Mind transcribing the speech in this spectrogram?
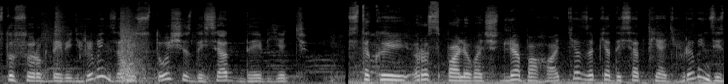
149 гривень замість 169. Ось такий розпалювач для багаття за 55 гривень зі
